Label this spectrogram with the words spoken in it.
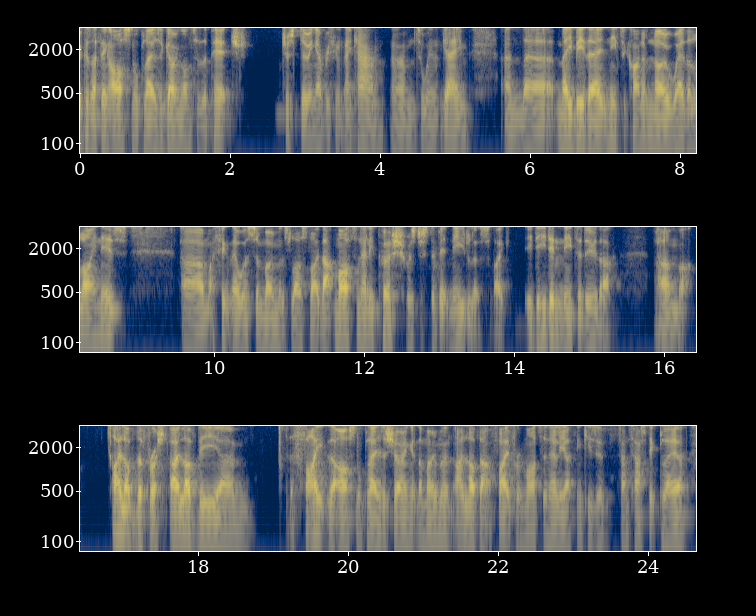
because I think Arsenal players are going onto the pitch just doing everything they can um, to win the game, and uh, maybe they need to kind of know where the line is. Um, I think there were some moments last night that Martinelli push was just a bit needless. Like he, he didn't need to do that. Um, I love the frust- I love the um, the fight that Arsenal players are showing at the moment. I love that fight from Martinelli. I think he's a fantastic player.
